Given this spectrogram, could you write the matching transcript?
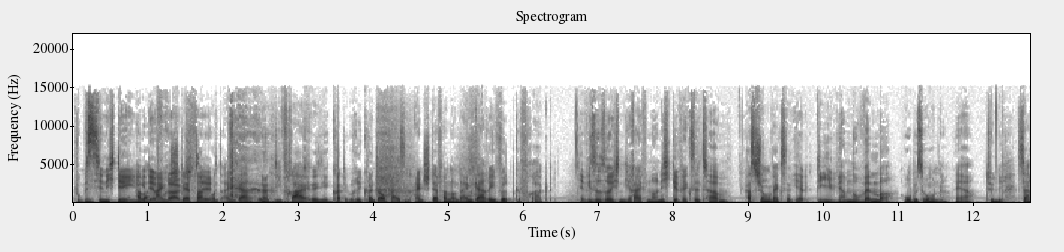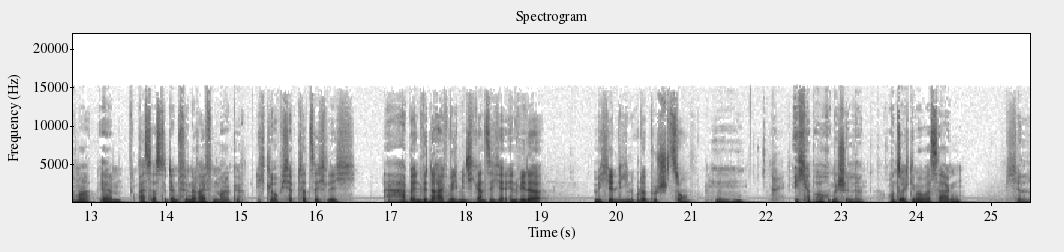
du bist hier nicht derjenige, Aber der ein Fragen Stefan stellt. und ein Gary, die Frage, die Kategorie könnte auch heißen, ein Stefan und ein Gary wird gefragt. ja, wieso soll ich denn die Reifen noch nicht gewechselt haben? Hast du schon gewechselt? Ja, die, wir haben November. O bis O, ne? Ja, natürlich. Sag mal, ähm, was hast du denn für eine Reifenmarke? Ich glaube, ich habe tatsächlich, ah, bei den Winterreifen bin ich mir nicht ganz sicher. Entweder Michelin oder Bridgestone. Ich habe auch Michelin. Und soll ich dir mal was sagen? Michelin.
